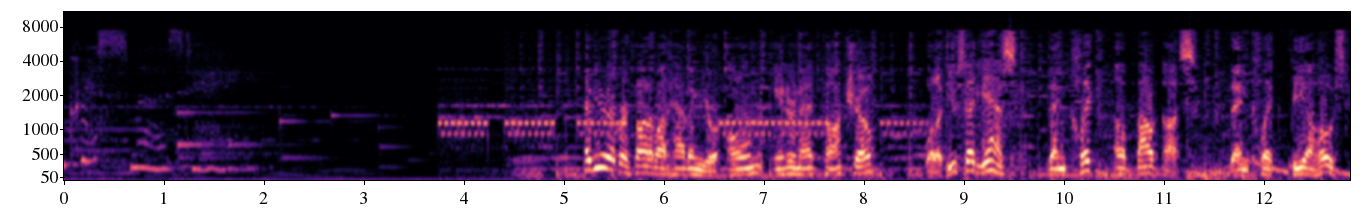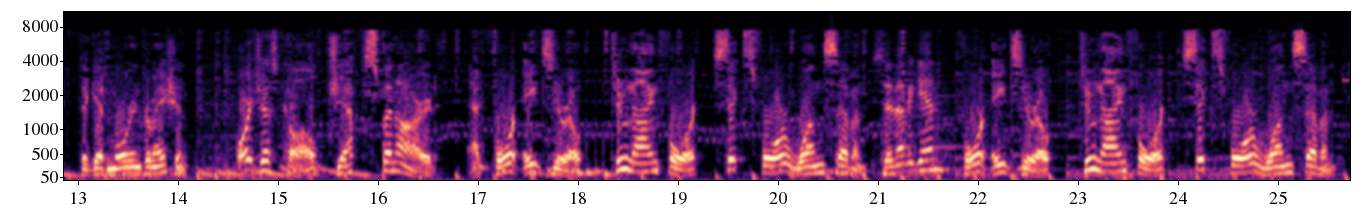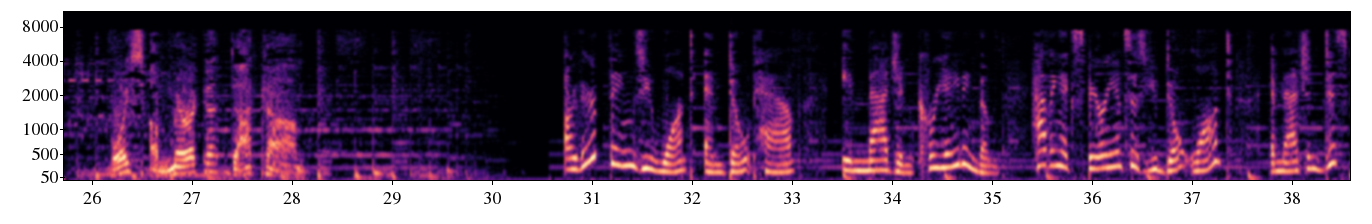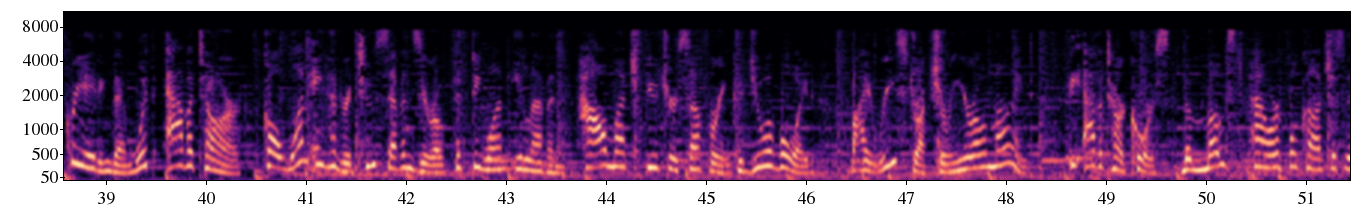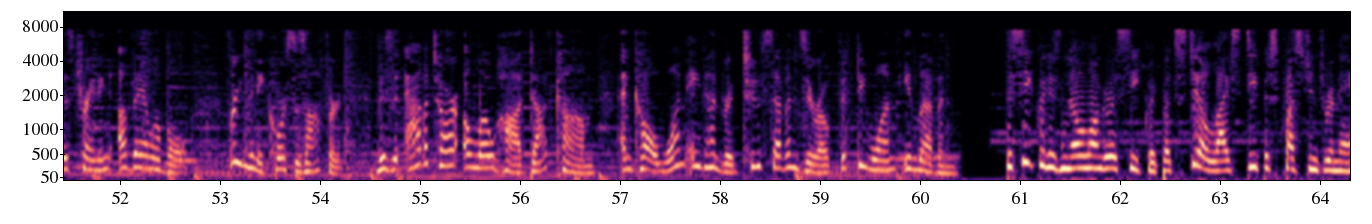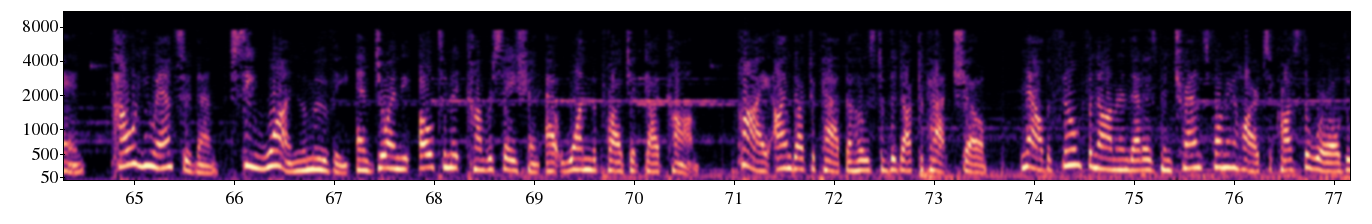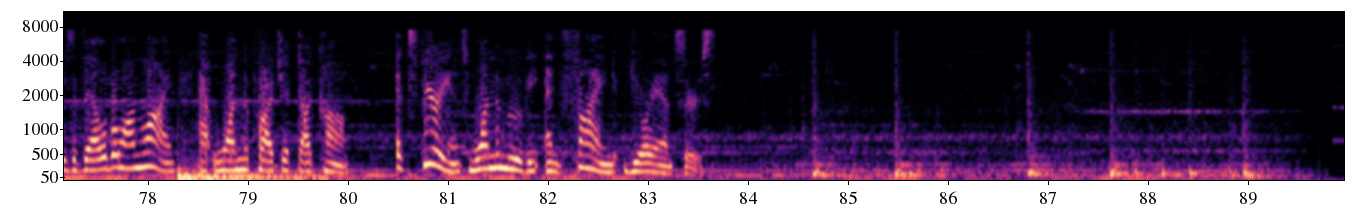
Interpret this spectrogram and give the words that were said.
Christmas Day. Have you ever thought about having your own internet talk show? Well, if you said yes, then click About Us. Then click Be a Host to get more information. Or just call Jeff Spinard at 480-294-6417. Say that again? 480-294-6417. VoiceAmerica.com. Are there things you want and don't have? Imagine creating them. Having experiences you don't want? Imagine discreating them with Avatar. Call 1-800-270-5111. How much future suffering could you avoid by restructuring your own mind? The Avatar course, the most powerful consciousness training available. Free mini courses offered. Visit avataraloha.com and call 1-800-270-5111. The secret is no longer a secret, but still life's deepest questions remain. How will you answer them? See One, the movie, and join the ultimate conversation at onetheproject.com. Hi, I'm Dr. Pat, the host of The Dr. Pat Show. Now, the film phenomenon that has been transforming hearts across the world is available online at onetheproject.com. Experience One the movie and find your answers.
